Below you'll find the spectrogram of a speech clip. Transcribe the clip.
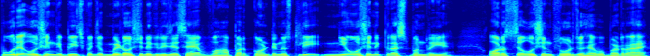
पूरे ओशन के बीच में जो मिड ओशनिक रिजेस हैं, वहाँ पर कॉन्टिन्यूसली न्यू ओशनिक क्रस्ट बन रही है। और उससे ओशन फ्लोर जो है, वो बढ़ रहा है।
